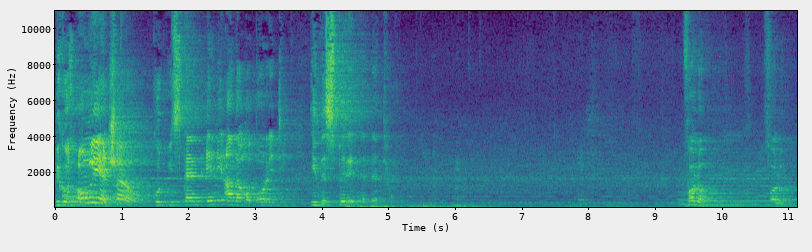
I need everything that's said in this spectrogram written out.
Because only a cherub could withstand any other authority in the spirit at that time. Follow. Follow.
